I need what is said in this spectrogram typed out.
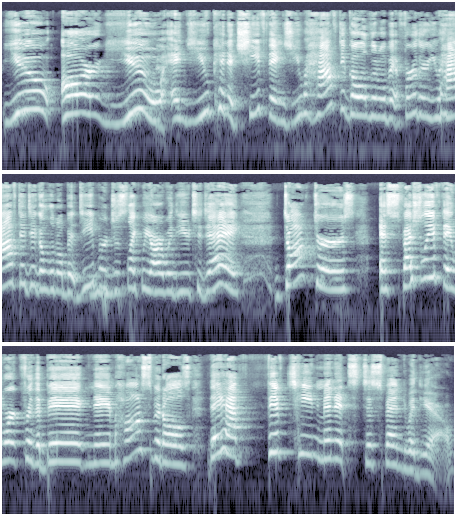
You are you and you can achieve things. You have to go a little bit further. You have to dig a little bit deeper, mm-hmm. just like we are with you today. Doctors, especially if they work for the big name hospitals, they have 15 minutes to spend with you.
